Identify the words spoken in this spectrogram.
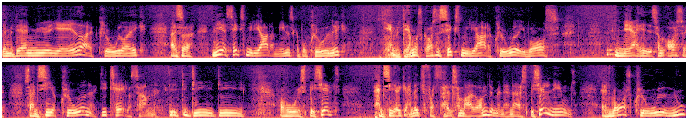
Jamen, der er myriader af kloder, ikke? Altså, vi er 6 milliarder mennesker på kloden, ikke? Jamen, der er måske også 6 milliarder kloder i vores nærhed, som også, så han siger, kloderne, de taler sammen. De, de, de, de, og specielt, han siger ikke, han har ikke fortalt så meget om det, men han har specielt nævnt, at vores klode nu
